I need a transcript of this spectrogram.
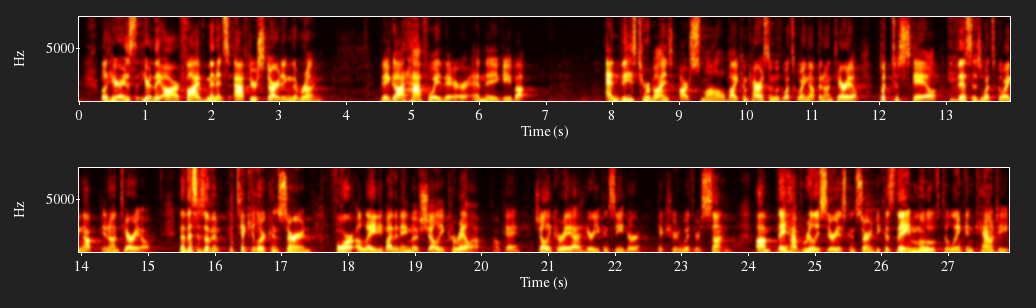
well, here, is, here they are, five minutes after starting the run. They got halfway there and they gave up. And these turbines are small by comparison with what's going up in Ontario. Put to scale, this is what's going up in Ontario. Now, this is of particular concern for a lady by the name of Shelley Correia. Okay? Shelley Correia, here you can see her pictured with her son. Um, they have really serious concern because they moved to Lincoln County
